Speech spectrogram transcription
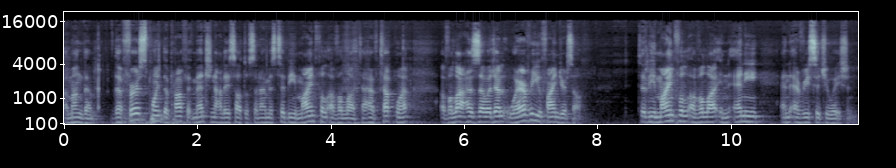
among them. The first point the Prophet mentioned alayhi is to be mindful of Allah, to have taqwa of Allah Azza wa Jal wherever you find yourself. To be mindful of Allah in any and every situation.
